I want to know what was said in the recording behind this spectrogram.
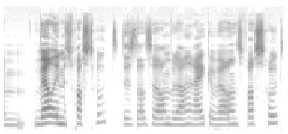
Um, wel in het vastgoed, dus dat is wel een belangrijke, wel in het vastgoed.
